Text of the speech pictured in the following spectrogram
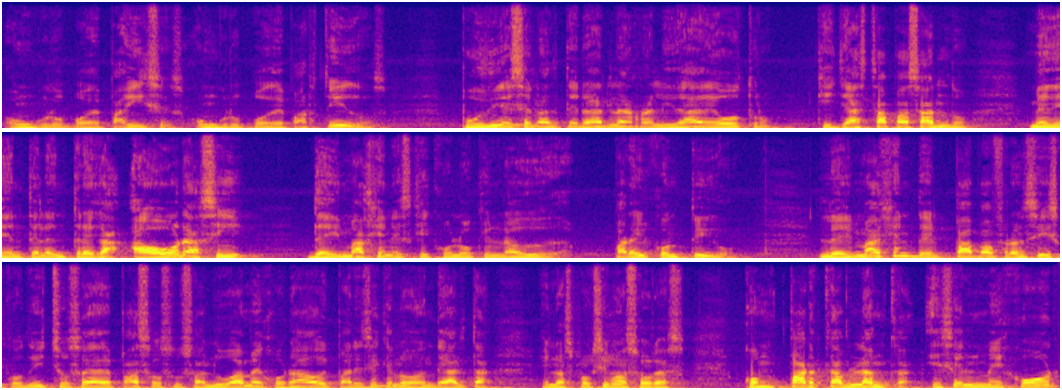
o un grupo de países, o un grupo de partidos pudiesen alterar la realidad de otro, que ya está pasando, mediante la entrega, ahora sí, de imágenes que coloquen la duda. Para ir contigo, la imagen del Papa Francisco, dicho sea de paso, su salud ha mejorado y parece que lo dan de alta en las próximas horas, con parca blanca, es el mejor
